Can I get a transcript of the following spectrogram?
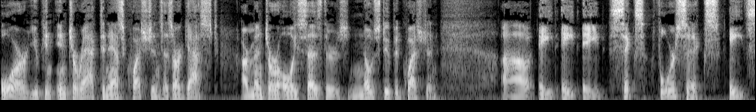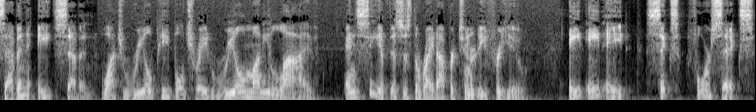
or you can interact and ask questions as our guest. Our mentor always says there's no stupid question. Uh, 888 646 8787. Watch real people trade real money live and see if this is the right opportunity for you. 888 646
